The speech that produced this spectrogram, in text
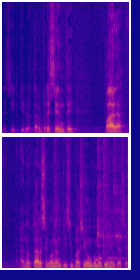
decir quiero estar presente, para anotarse con anticipación, ¿cómo tienen que hacer?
